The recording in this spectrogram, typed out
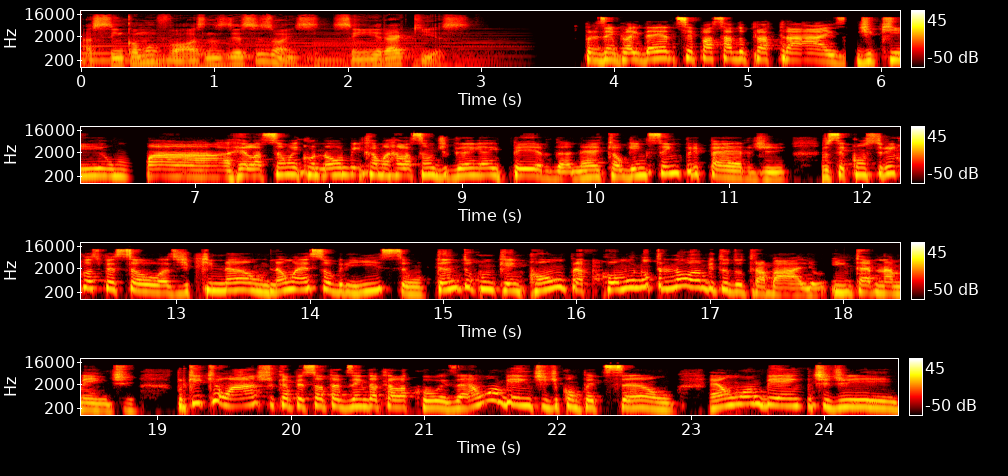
assim como voz nas decisões, sem hierarquias. Por exemplo, a ideia de ser passado para trás, de que uma relação econômica é uma relação de ganha e perda, né? Que alguém sempre perde. Você construir com as pessoas de que não, não é sobre isso, tanto com quem compra como no, no âmbito do trabalho, internamente. Por que, que eu acho que a pessoa está dizendo aquela coisa? É um ambiente de competição, é um ambiente de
